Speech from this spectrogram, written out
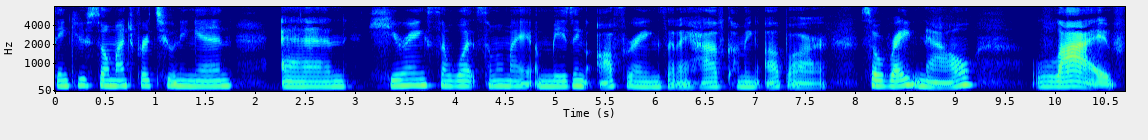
Thank you so much for tuning in and hearing some what some of my amazing offerings that I have coming up are. So right now, live,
